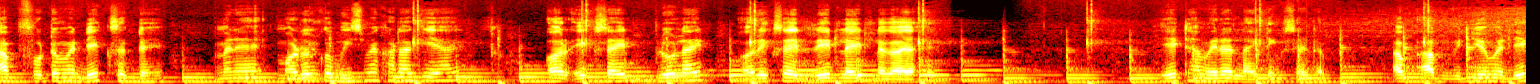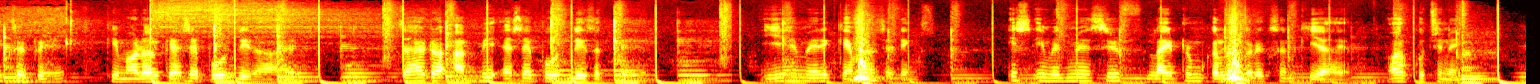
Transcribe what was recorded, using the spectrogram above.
आप फ़ोटो में देख सकते हैं, मैंने मॉडल को बीच में खड़ा किया है और एक साइड ब्लू लाइट और एक साइड रेड लाइट लगाया है। ये था मेरा लाइटिंग सेटअप अब आप वीडियो में देख सकते हैं कि मॉडल कैसे पोस्ट दे रहा है। चाहे तो आप भी ऐसे पोस्ट दे सकते हैं। ये है मेरे कैमरा सेटिंग्स इस इमेज में सिर्फ़ लाइट रूम कलर करेक्शन किया है और कुछ नहीं।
